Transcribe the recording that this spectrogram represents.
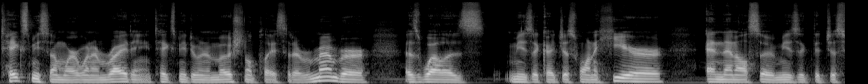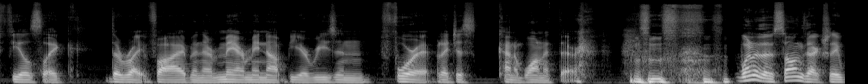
takes me somewhere when I'm writing. It takes me to an emotional place that I remember, as well as music I just want to hear. And then also music that just feels like the right vibe. And there may or may not be a reason for it, but I just kind of want it there. One of those songs actually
